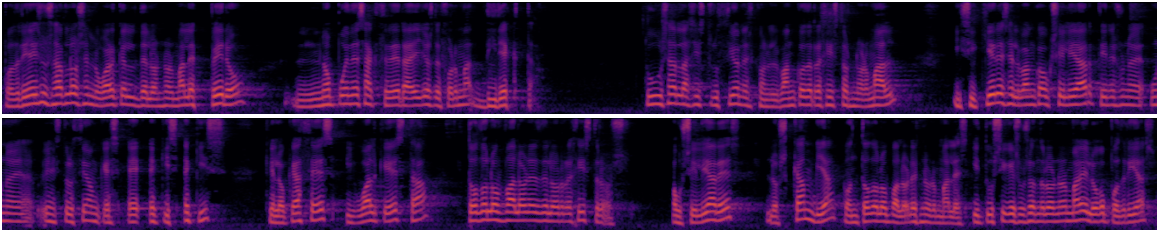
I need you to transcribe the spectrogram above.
Podríais usarlos en lugar que el de los normales, pero no puedes acceder a ellos de forma directa. Tú usas las instrucciones con el banco de registros normal y si quieres el banco auxiliar tienes una, instrucción que es XX, que lo que hace es, igual que esta, todos los valores de los registros auxiliares los cambia con todos los valores normales y tú sigues usando los normales y luego podrías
